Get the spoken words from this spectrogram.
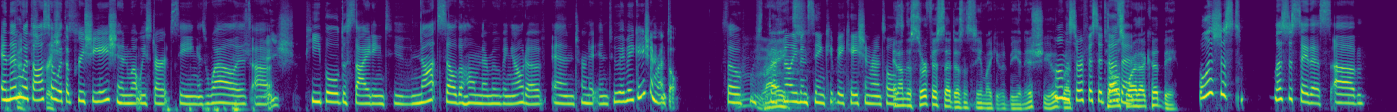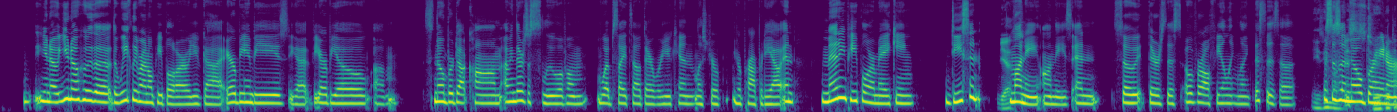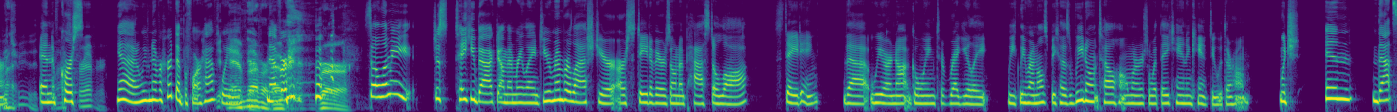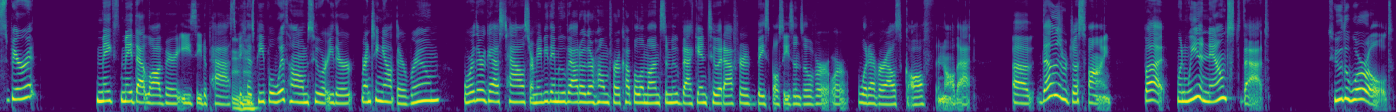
And then with Goodness also with appreciation, what we start seeing as well is uh, Appreciation. People deciding to not sell the home they're moving out of and turn it into a vacation rental. So we've Right. definitely been seeing vacation rentals. And on the surface, that doesn't seem like it would be an issue. on the surface, it tell doesn't. Tell us why that could be. Well, let's just let's just say this. Um, you know, you know who the the weekly rental people are. You've got Airbnbs, you got VRBO, um, Snowbird.com. I mean, there's a slew of them websites out there where you can list your your property out, and many people are making decent Yes. money on these, and so there's this overall feeling like this is a Easy this is a This no too good to be brainer. true. And of course- forever. Yeah, and we've never heard that before, have we? Never. Never. Never. Ever. So let me just take you back down memory lane. Do you remember last year our state of Arizona passed a law stating that we are not going to regulate weekly rentals because we don't tell homeowners what they can and can't do with their home, which in that spirit makes made that law very easy to pass because people with homes who are either renting out their room or their guest house or maybe they move out of their home for a couple of months and move back into it after baseball season's over or whatever else golf and all that uh, those are just fine. But when we announced that to the world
